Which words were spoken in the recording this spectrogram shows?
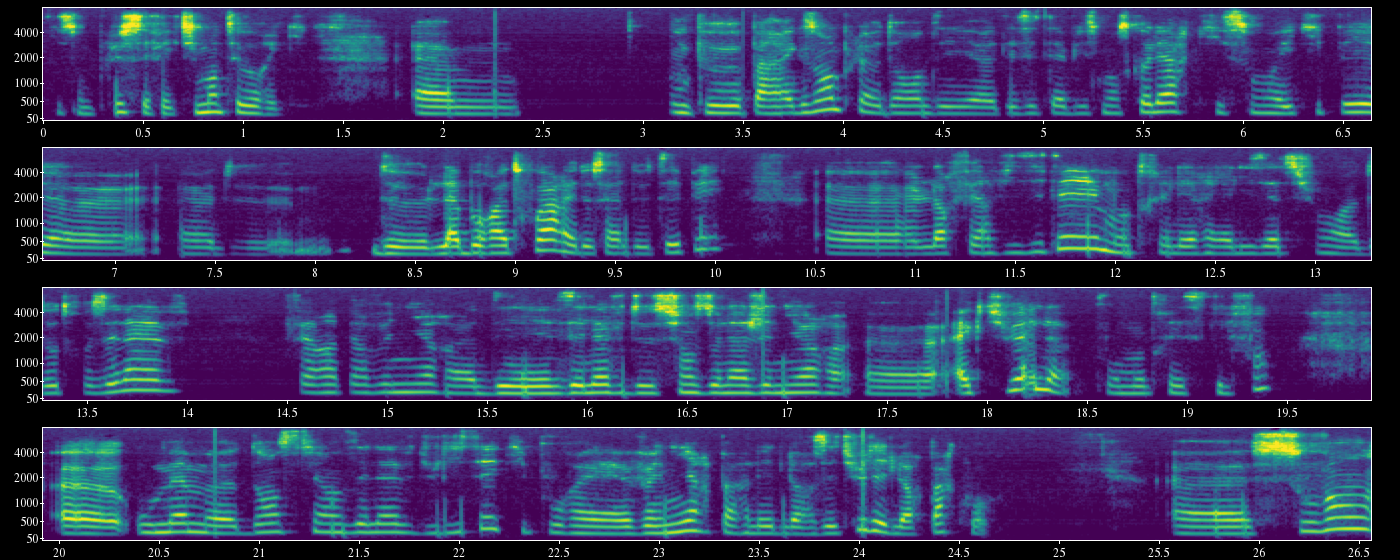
qui sont plus effectivement théoriques. On peut, par exemple, dans des, euh, établissements scolaires qui sont équipés euh, euh, de, laboratoires et de salles de TP, leur faire visiter, montrer les réalisations d'autres élèves, faire intervenir des élèves de sciences de l'ingénieur actuels pour montrer ce qu'ils font, ou même d'anciens élèves du lycée qui pourraient venir parler de leurs études et de leur parcours. souvent,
